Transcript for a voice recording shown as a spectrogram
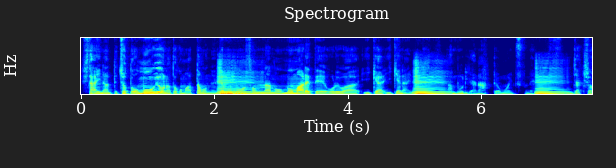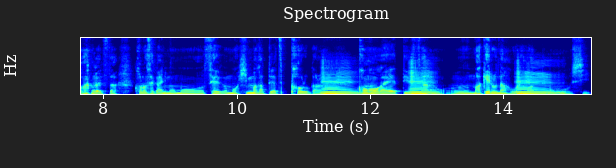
したいなってちょっと思うようなとこもあったもんね。でももうそんなもう揉まれて俺はいけいけないので、うんあ無理やなって思いつつね。うん。弱小なんか言ってたこの世界にももうせもうひん曲がってるやついっぱいおるから、うん。この方がええって言ってたの、うん負けるな俺はって思うし、いや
